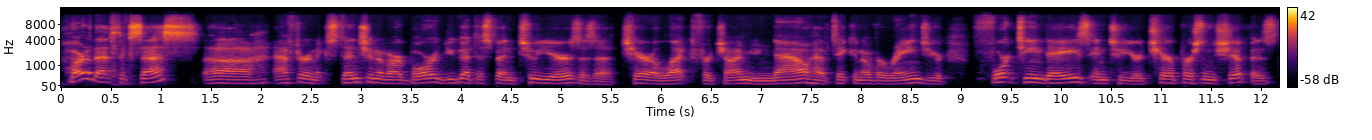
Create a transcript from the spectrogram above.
Part of that success, uh, after an extension of our board, you got to spend two years as a chair elect for Chime. You now have taken over range. You're 14 days into your chairpersonship as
